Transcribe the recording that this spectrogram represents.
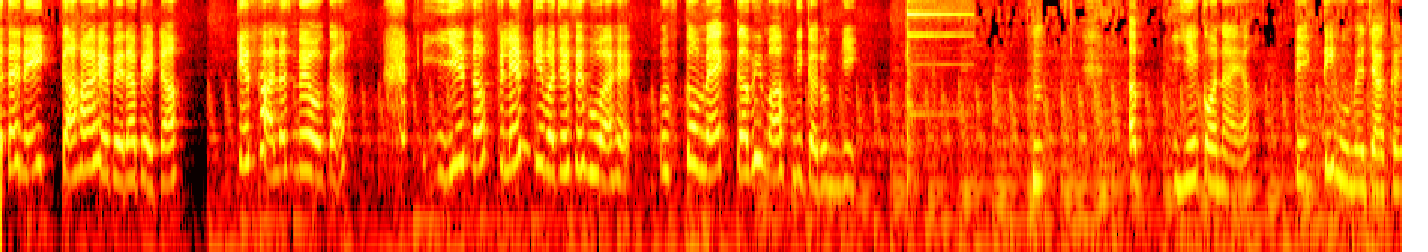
पता नहीं कहाँ है मेरा बेटा। किस हालत में होगा। ये सब फ्लेम की वजह से हुआ है। उसको मैं कभी माफ़ नहीं करूँगी। हम्म, अब ये कौन आया? देखती हूँ मैं जाकर।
